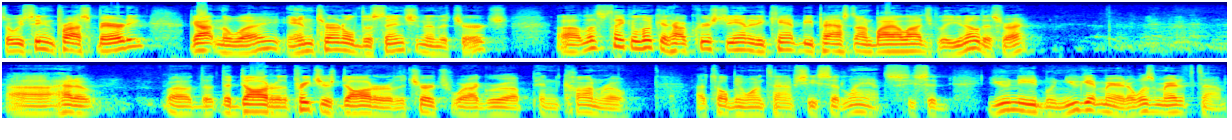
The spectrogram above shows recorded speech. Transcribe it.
So we've seen prosperity got in the way, internal dissension in the church. Uh, let's take a look at how Christianity can't be passed on biologically. You know this, right? Uh, I had a the, the daughter, the preacher's daughter of the church where I grew up in Conroe, uh, told me one time. She said, "Lance," she said, "you need when you get married. I wasn't married at the time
